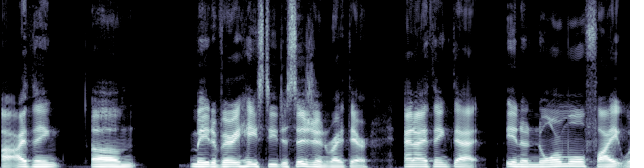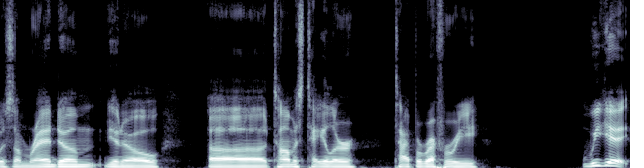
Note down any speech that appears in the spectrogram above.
I think, um, made a very hasty decision right there, and I think that in a normal fight with some random, you know, uh, Thomas Taylor type of referee, we get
